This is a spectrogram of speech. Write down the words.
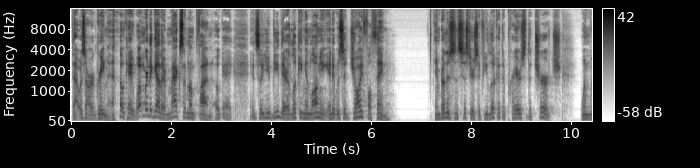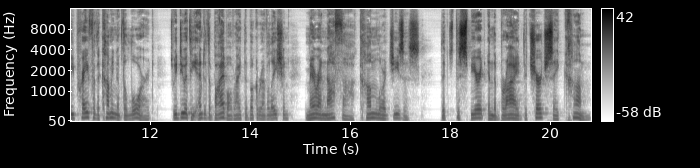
that was our agreement. Okay, when we're together, maximum fun. Okay. And so you'd be there looking and longing, and it was a joyful thing. And, brothers and sisters, if you look at the prayers of the church, when we pray for the coming of the Lord, as we do at the end of the Bible, right? The book of Revelation, Maranatha, come, Lord Jesus. The, the Spirit and the bride, the church say, come.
